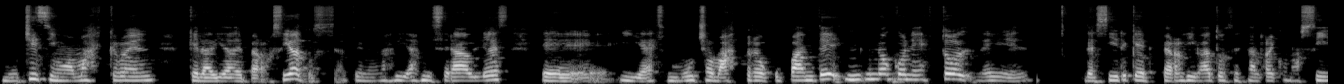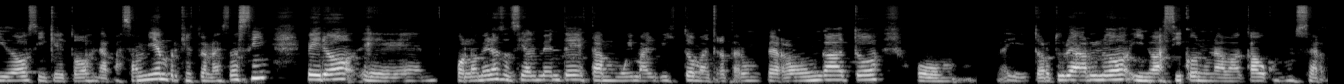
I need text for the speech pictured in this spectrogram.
muchísimo más cruel que la vida de perros y gatos. O sea, tienen unas vidas miserables eh, y es mucho más preocupante. No con esto, eh, decir que perros y gatos están reconocidos y que todos la pasan bien, porque esto no es así, pero eh, por lo menos socialmente está muy mal visto maltratar un perro o un gato o eh, torturarlo y no así con una vaca o con un cerdo.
